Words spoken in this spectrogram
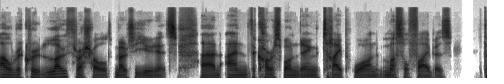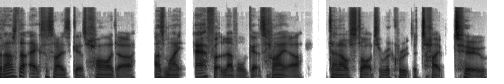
I'll recruit low threshold motor units um, and the corresponding type 1 muscle fibers. But as that exercise gets harder, as my effort level gets higher, then I'll start to recruit the type 2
